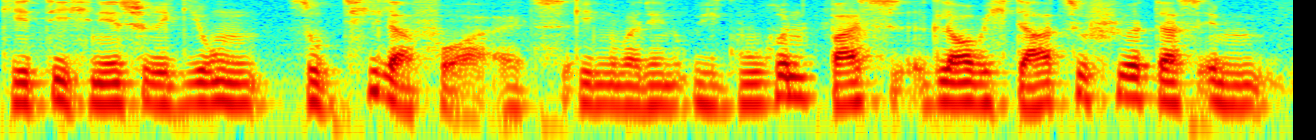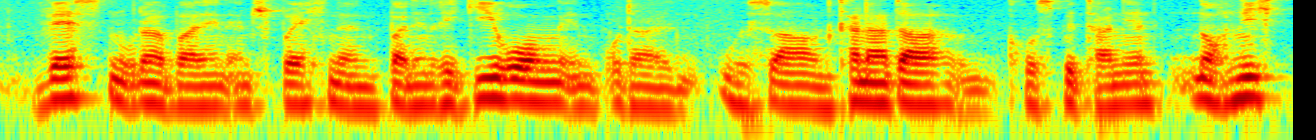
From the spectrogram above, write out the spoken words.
geht die chinesische Regierung subtiler vor als gegenüber den Uiguren, was, glaube ich, dazu führt, dass im Westen oder bei den entsprechenden, bei den Regierungen in, oder in USA und Kanada, Großbritannien noch nicht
